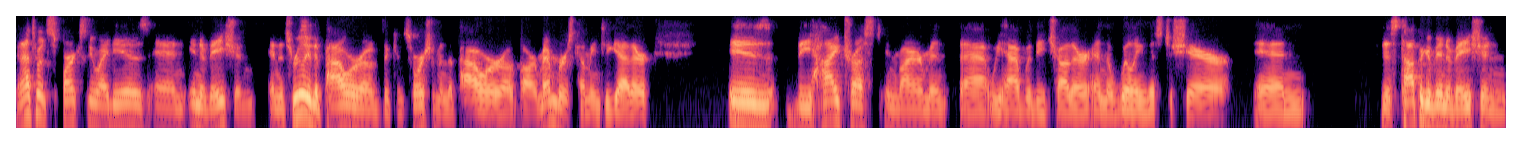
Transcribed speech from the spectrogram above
And that's what sparks new ideas and innovation. And it's really the power of the consortium and the power of our members coming together is the high trust environment that we have with each other and the willingness to share. And this topic of innovation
